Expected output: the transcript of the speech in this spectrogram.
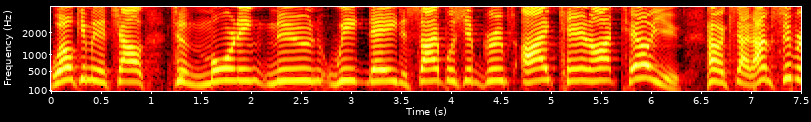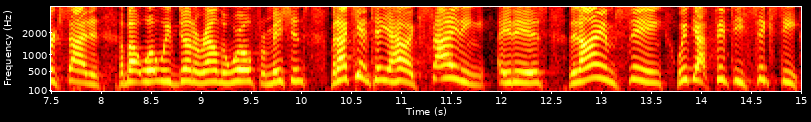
welcoming a child to morning, noon, weekday discipleship groups. I cannot tell you how excited. I'm super excited about what we've done around the world for missions, but I can't tell you how exciting it is that I am seeing we've got 50, 60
